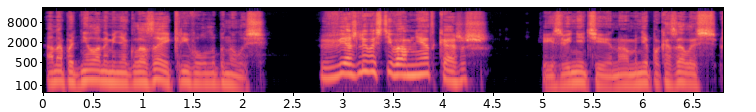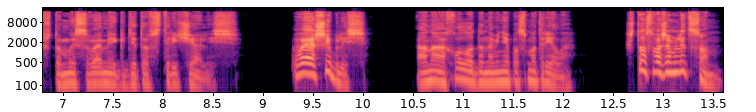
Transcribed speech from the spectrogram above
Она подняла на меня глаза и криво улыбнулась. «В вежливости вам не откажешь». «Извините, но мне показалось, что мы с вами где-то встречались». «Вы ошиблись». Она холодно на меня посмотрела. «Что с вашим лицом?»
